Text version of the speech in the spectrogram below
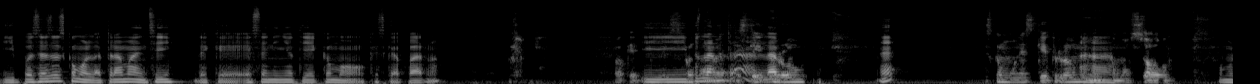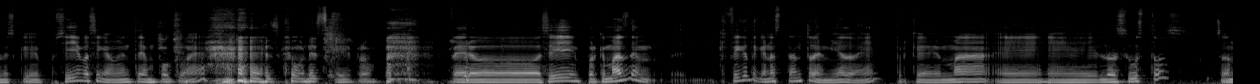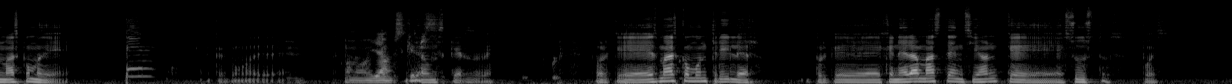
Y pues esa es como la trama en sí, de que ese niño tiene como que escapar, ¿no? Ok. Y, es pues, la neta, la-. ¿Eh? Es como un escape room Ajá. como Soul. Como es que, pues sí, básicamente un poco, ¿eh? es como un escape room. Pero sí, porque más de... Fíjate que no es tanto de miedo, ¿eh? Porque más, los sustos son más como de... Acá como de... Como jumpscares. Jumpscares, güey. Porque es más como un thriller. Porque genera más tensión que sustos, pues.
